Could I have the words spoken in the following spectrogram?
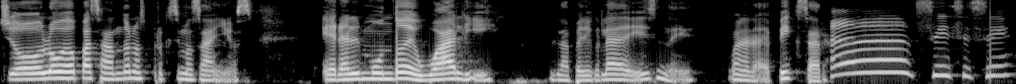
yo lo veo pasando en los próximos años. Era el mundo de Wally, la película de Disney, bueno, la de Pixar. Ah, sí, sí, sí.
